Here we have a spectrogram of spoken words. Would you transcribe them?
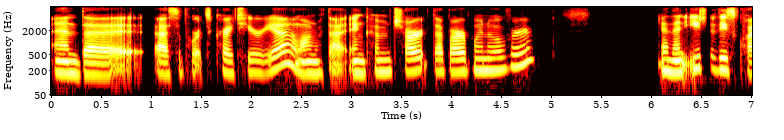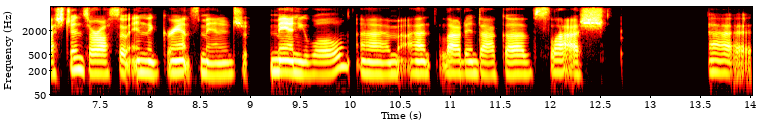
and the uh, supports criteria along with that income chart that Barb went over. And then each of these questions are also in the grants manage, manual um, at loudoun.gov slash uh,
